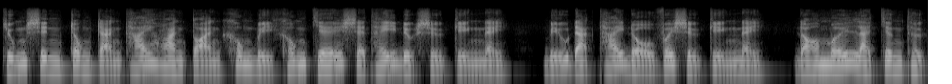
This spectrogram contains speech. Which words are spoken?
chúng sinh trong trạng thái hoàn toàn không bị khống chế sẽ thấy được sự kiện này, biểu đạt thái độ với sự kiện này, đó mới là chân thực.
